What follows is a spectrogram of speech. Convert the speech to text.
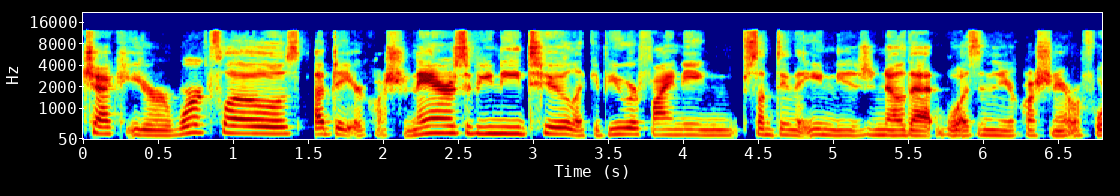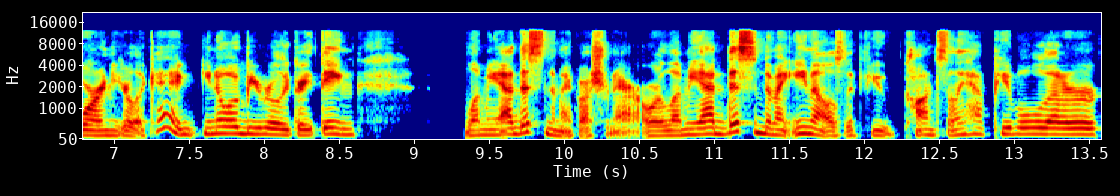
Check your workflows, update your questionnaires if you need to. Like if you were finding something that you needed to know that wasn't in your questionnaire before, and you're like, hey, you know, it would be a really great thing let me add this into my questionnaire or let me add this into my emails if you constantly have people that are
